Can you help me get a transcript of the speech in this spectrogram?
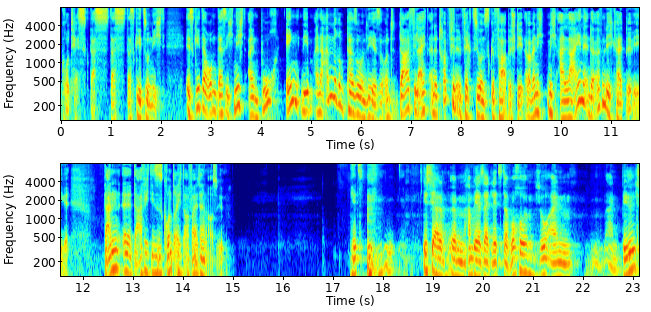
grotesk. Das, das, das geht so nicht. Es geht darum, dass ich nicht ein Buch eng neben einer anderen Person lese und da vielleicht eine Tröpfcheninfektionsgefahr besteht. Aber wenn ich mich alleine in der Öffentlichkeit bewege, dann äh, darf ich dieses Grundrecht auch weiterhin ausüben. Jetzt ist ja, ähm, haben wir ja seit letzter Woche so ein, ein Bild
